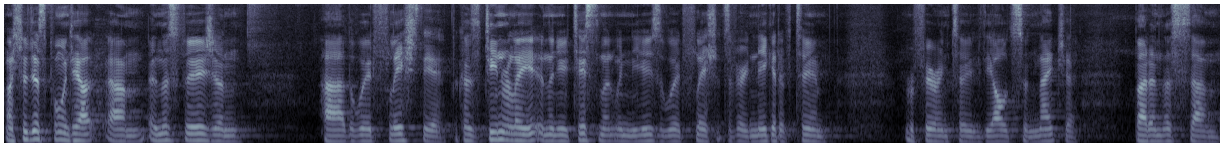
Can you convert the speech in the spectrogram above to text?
I should just point out um, in this version, uh, the word flesh there, because generally in the New Testament, when you use the word flesh, it's a very negative term referring to the old sin nature. But in this, um,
